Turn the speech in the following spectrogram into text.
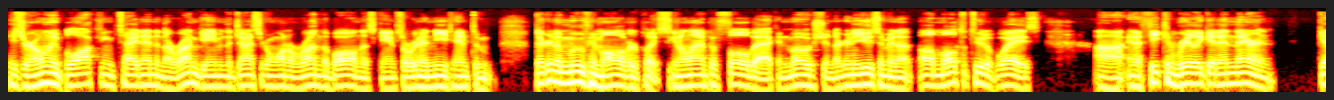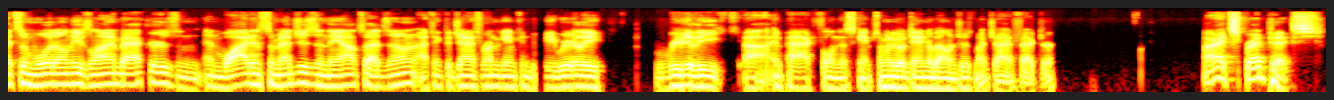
he's your only blocking tight end in the run game, and the Giants are going to want to run the ball in this game. So we're going to need him to. They're going to move him all over the place. He's going to line up a fullback in motion. They're going to use him in a, a multitude of ways. Uh, and if he can really get in there and get some wood on these linebackers and and widen some edges in the outside zone, I think the Giants' run game can be really, really uh, impactful in this game. So I'm going to go Daniel Bellinger as my giant factor. All right, spread picks.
